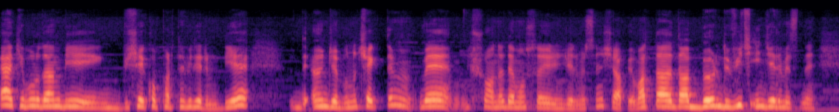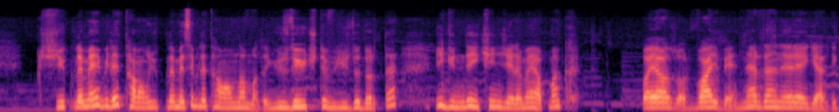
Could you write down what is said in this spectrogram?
Belki buradan bir bir şey kopartabilirim diye önce bunu çektim ve şu anda Demon Slayer incelemesini şey yapıyorum. Hatta daha Burn the Witch incelemesini yüklemeye bile tamam yüklemesi bile tamamlanmadı. %3'te ve %4'te bir günde iki inceleme yapmak bayağı zor. Vay be nereden nereye geldik.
